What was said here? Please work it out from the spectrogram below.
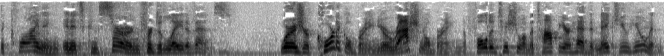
declining in its concern for delayed events. Whereas your cortical brain, your rational brain, the folded tissue on the top of your head that makes you human,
